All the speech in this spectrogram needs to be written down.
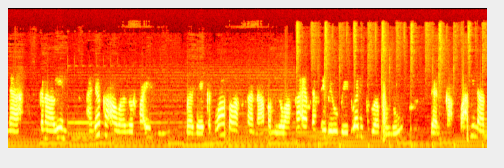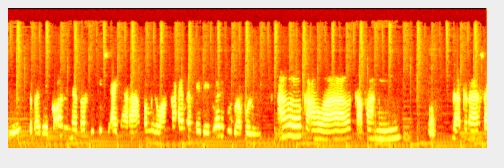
Nah, kenalin, ada Kak Awal Nur Faizi sebagai Ketua Pelaksana Pemilu KM FEBUB 2020 dan Kak Fahmi Nabil sebagai Koordinator Divisi Acara Pemilu KM FEB 2020. Halo Kak Awal, Kak Fahmi gak kerasa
